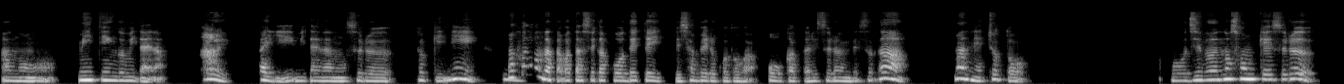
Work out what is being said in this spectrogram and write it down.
あの、ミーティングみたいな、はい。会議みたいなのをするときに、まあ、うん普段だったら私がこう出て行って喋ることが多かったりするんですが、まあね、ちょっと、こう自分の尊敬する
